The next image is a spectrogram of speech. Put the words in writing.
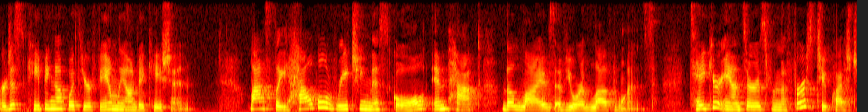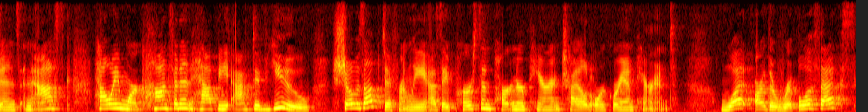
or just keeping up with your family on vacation. Lastly, how will reaching this goal impact the lives of your loved ones? Take your answers from the first two questions and ask how a more confident, happy, active you shows up differently as a person, partner, parent, child, or grandparent. What are the ripple effects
